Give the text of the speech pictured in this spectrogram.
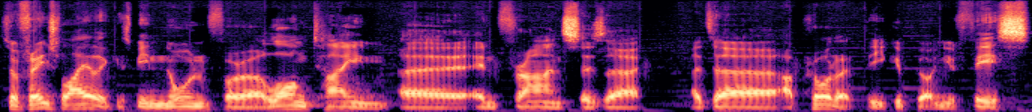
so French lilac has been known for a long time uh, in France as, a, as a, a, product that you could put on your face.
